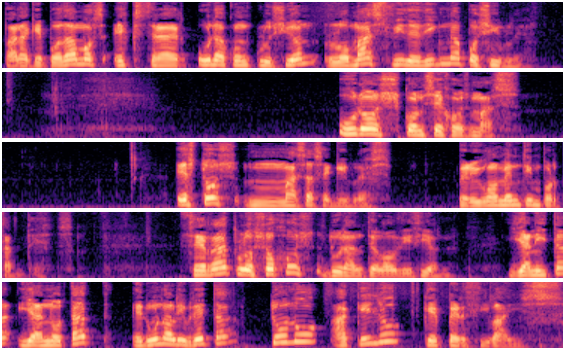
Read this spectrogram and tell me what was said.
para que podamos extraer una conclusión lo más fidedigna posible. Unos consejos más estos más asequibles, pero igualmente importantes. Cerrad los ojos durante la audición y, y anotad en una libreta todo aquello que percibáis.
